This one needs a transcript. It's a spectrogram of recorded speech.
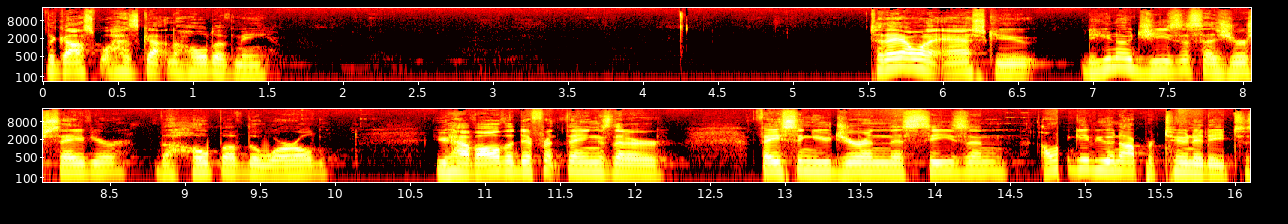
the gospel has gotten a hold of me. Today, I want to ask you do you know Jesus as your Savior, the hope of the world? You have all the different things that are facing you during this season. I want to give you an opportunity to,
